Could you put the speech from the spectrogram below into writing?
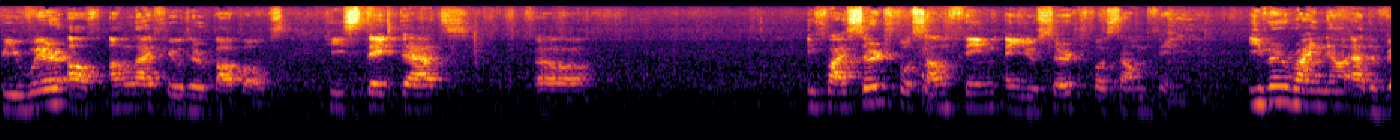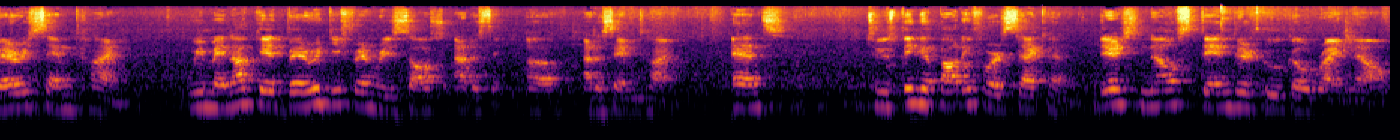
Beware of Online Filter Bubbles, he states that uh, if I search for something and you search for something, even right now at the very same time, we may not get very different results at the, uh, at the same time. And to think about it for a second, there's no standard Google right now.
